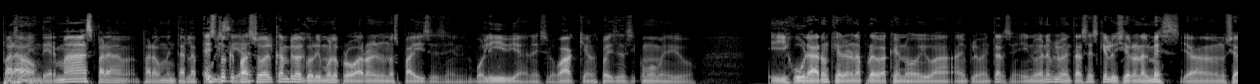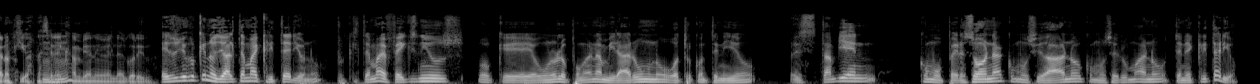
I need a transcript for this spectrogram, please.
para pasado. vender más, para, para aumentar la publicidad. Esto que pasó del cambio del algoritmo lo probaron en unos países, en Bolivia, en Eslovaquia, en unos países así como medio... Y juraron que era una prueba que no iba a implementarse. Y no era implementarse, es que lo hicieron al mes. Ya anunciaron que iban a hacer el cambio a nivel de algoritmo. Eso yo creo que nos lleva al tema de criterio, ¿no? Porque el tema de fake news o que uno lo pongan a mirar uno u otro contenido es también como persona, como ciudadano, como ser humano, tener criterio.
